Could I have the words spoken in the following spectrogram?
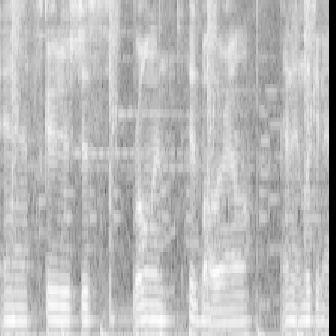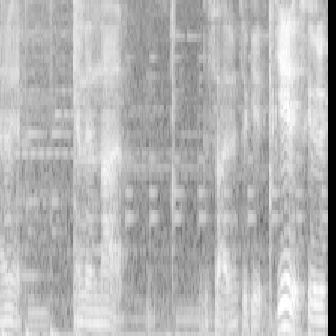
and Scooter's just rolling his ball around and then looking at it, and then not deciding to get it. Get it, Scooter.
